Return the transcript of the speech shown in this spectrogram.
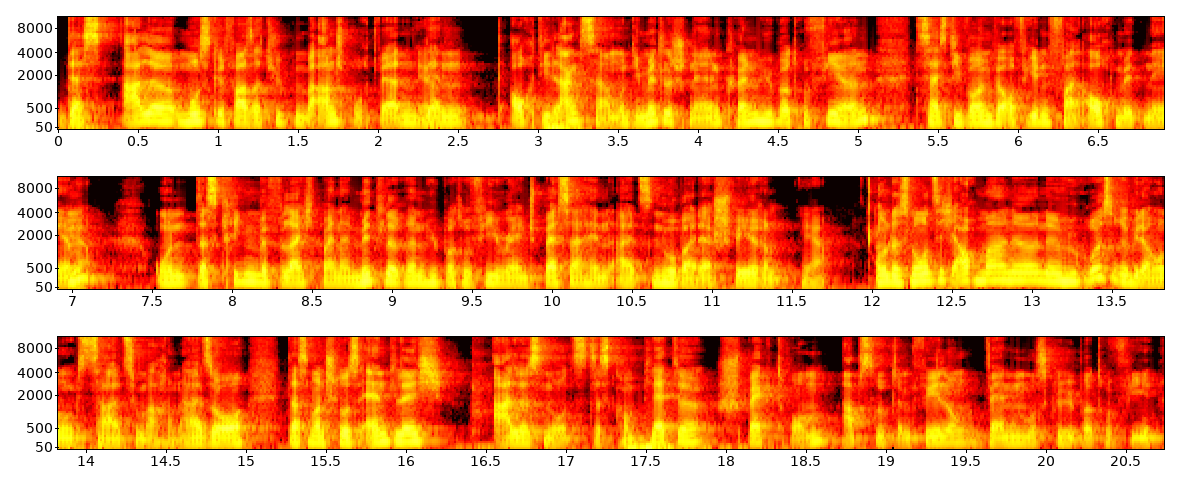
dass alle Muskelfasertypen beansprucht werden, Ja. denn auch die langsamen und die mittelschnellen können hypertrophieren. Das heißt, die wollen wir auf jeden Fall auch mitnehmen. Ja. Und das kriegen wir vielleicht bei einer mittleren Hypertrophie-Range besser hin als nur bei der schweren. Ja. Und es lohnt sich auch mal eine, eine größere Wiederholungszahl zu machen. Also, dass man schlussendlich alles nutzt, das komplette Spektrum. Absolute Empfehlung, wenn Muskelhypertrophie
